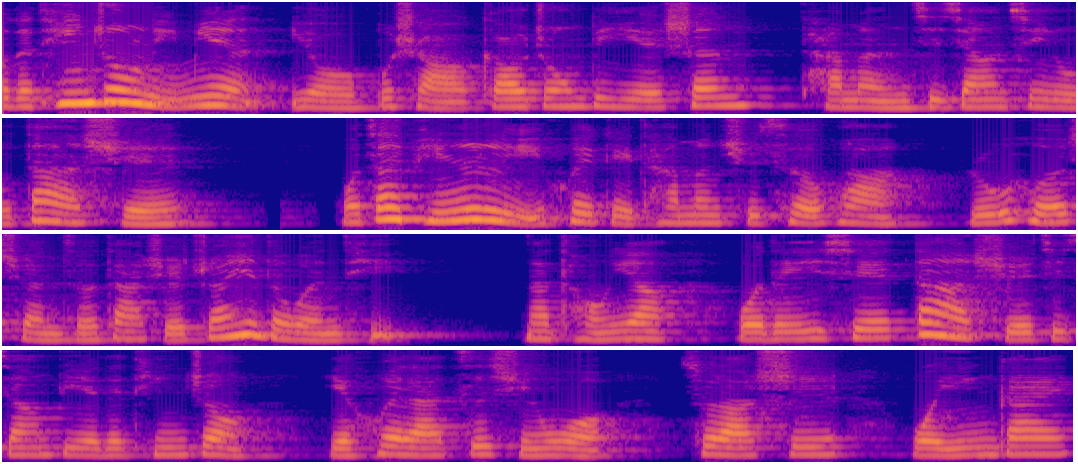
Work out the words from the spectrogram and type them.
我的听众里面有不少高中毕业生，他们即将进入大学。我在平日里会给他们去策划如何选择大学专业的问题。那同样，我的一些大学即将毕业的听众也会来咨询我，苏老师，我应该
